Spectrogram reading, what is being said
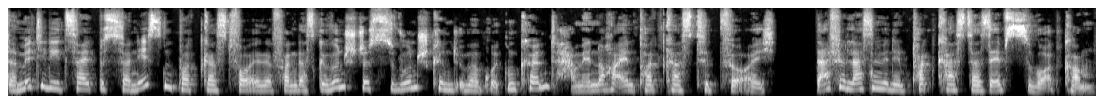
Damit ihr die Zeit bis zur nächsten Podcast-Folge von Das gewünschteste Wunschkind überbrücken könnt, haben wir noch einen Podcast-Tipp für euch. Dafür lassen wir den Podcaster selbst zu Wort kommen.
